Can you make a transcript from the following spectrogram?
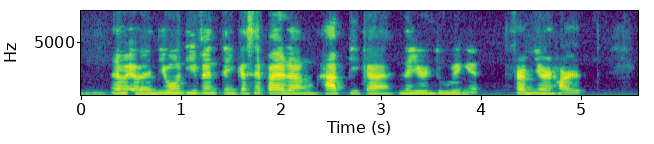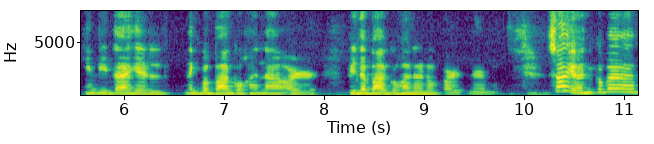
Mm. alam mo yun, you won't even think kasi parang happy ka na you're doing it from your heart. Hindi dahil nagbabago ka na or binabago ka na ng partner mo. So, yun, kumbaga,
